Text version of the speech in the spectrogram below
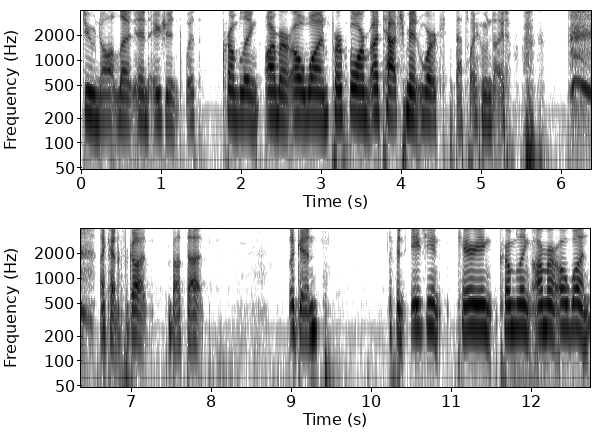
Do not let an agent with crumbling armor 01 perform attachment work. That's why Hoon died. I kind of forgot about that. Again, if an agent carrying crumbling armor 01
